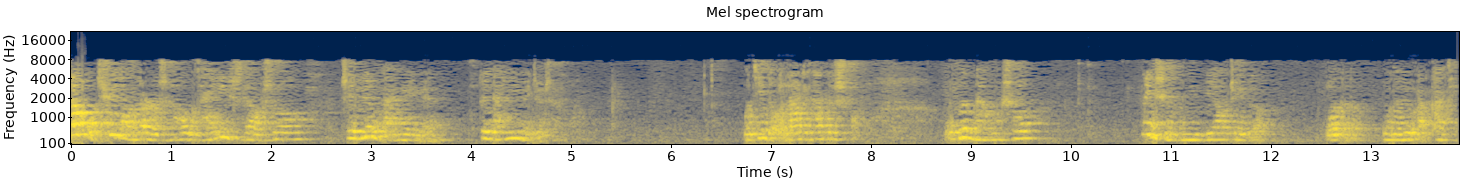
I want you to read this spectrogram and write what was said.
当我去到那儿的时候，我才意识到说这六百美元对他意味着什么。我记得我拉着他的手，我问他，我说：“为什么你不要这个我的我的六百块钱？”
